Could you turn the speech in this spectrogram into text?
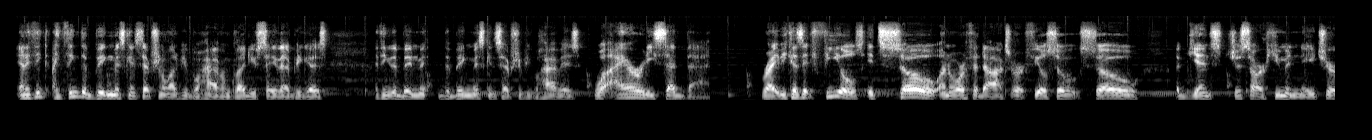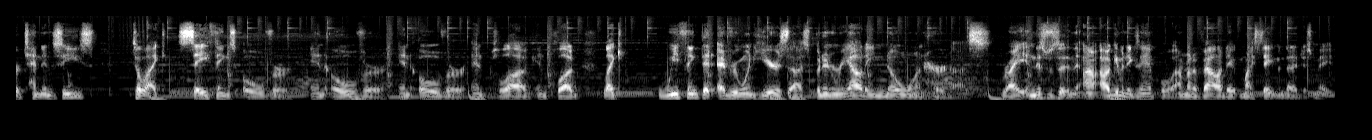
And I think I think the big misconception a lot of people have. I'm glad you say that because I think the big the big misconception people have is, well, I already said that, right? Because it feels it's so unorthodox, or it feels so so against just our human nature or tendencies to like say things over and over and over and plug and plug. Like we think that everyone hears us, but in reality, no one heard us, right? And this was, I'll give an example. I'm going to validate my statement that I just made.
